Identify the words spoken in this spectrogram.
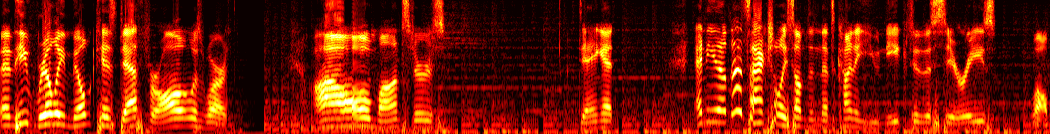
and he really milked his death for all it was worth. Oh, monsters. Dang it. And you know, that's actually something that's kind of unique to this series. Well,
